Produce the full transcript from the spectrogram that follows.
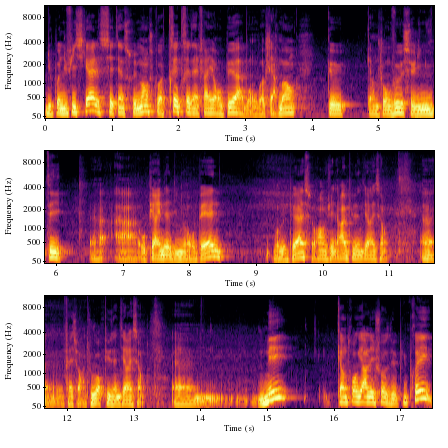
du point de vue fiscal, cet instrument soit très très inférieur au PEA. Bon, on voit clairement que quand on veut se limiter euh, au périmètre de l'Union Européenne, bon, le PEA sera en général plus intéressant. enfin, sera toujours plus intéressant. mais quand on regarde les choses de plus près,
